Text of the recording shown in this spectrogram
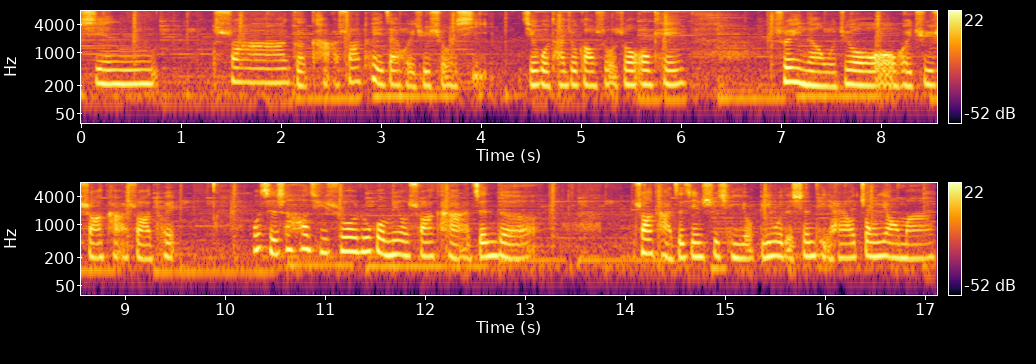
先刷个卡刷退，再回去休息。”结果他就告诉我说：“OK。”所以呢，我就回去刷卡刷退。我只是好奇说，如果没有刷卡，真的？刷卡这件事情有比我的身体还要重要吗？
